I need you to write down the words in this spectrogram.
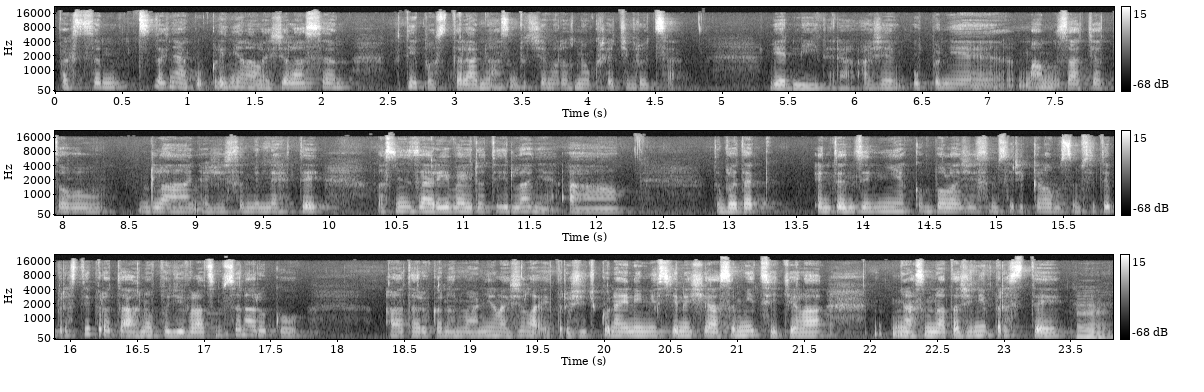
pak jsem se tak nějak uklidnila, ležela jsem v té posteli a měla jsem pocit, že mám hroznou křeč v ruce. V jedný teda. A že úplně mám zaťatou dláň a že se mi nechty vlastně zarývají do té dlaně. A to bylo tak intenzivní jako bolet, že jsem si říkala, musím si ty prsty protáhnout, podívala jsem se na ruku. Ale ta ruka normálně ležela i trošičku na jiném místě, než já jsem ji cítila. Měla jsem natažený prsty, hmm.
